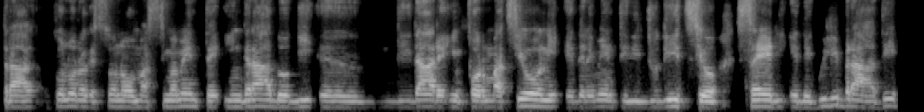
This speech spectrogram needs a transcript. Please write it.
tra coloro che sono massimamente in grado di, eh, di dare informazioni ed elementi di giudizio seri ed equilibrati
